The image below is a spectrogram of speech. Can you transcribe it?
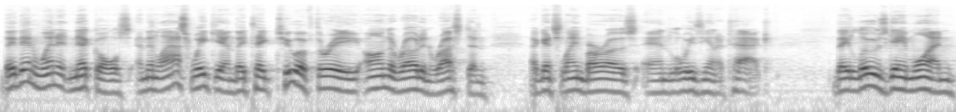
They then win at Nicholls, and then last weekend they take two of three on the road in Ruston against Lane Burroughs and Louisiana Tech. They lose game one,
